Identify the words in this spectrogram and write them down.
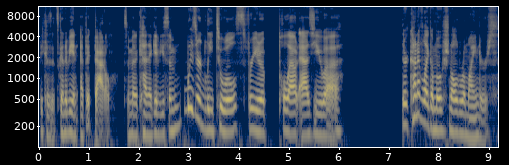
because it's going to be an epic battle. So I'm going to kind of give you some wizardly tools for you to pull out as you uh they're kind of like emotional reminders.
